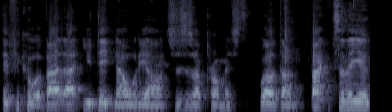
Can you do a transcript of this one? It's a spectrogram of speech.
difficult about that. You did know all the answers as I promised. Well done. Back to the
